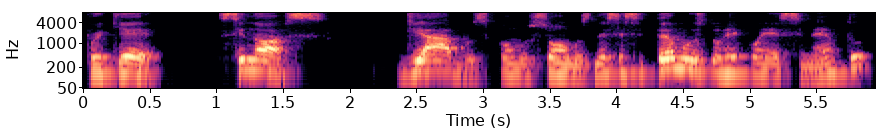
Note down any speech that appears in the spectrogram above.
Porque se nós, diabos como somos, necessitamos do reconhecimento,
